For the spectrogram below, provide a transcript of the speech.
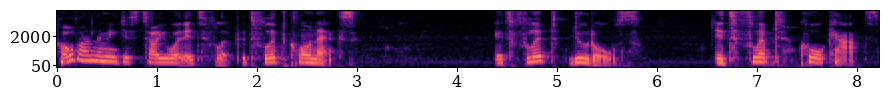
Hold on, let me just tell you what it's flipped. It's flipped CloneX. It's flipped Doodles. It's flipped cool cats.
